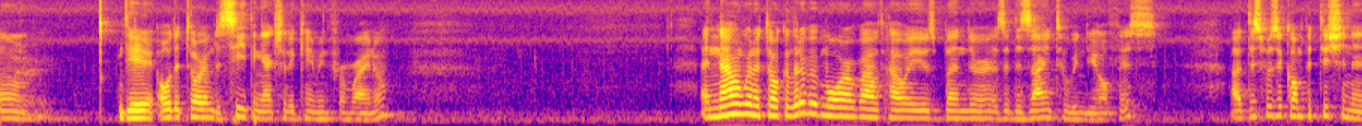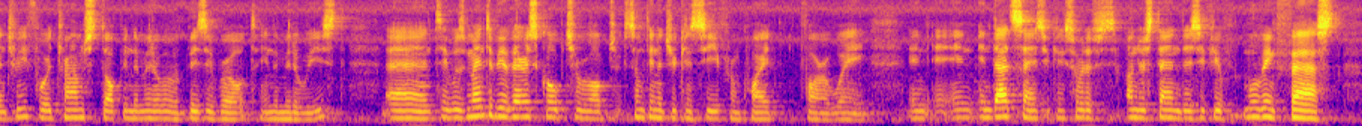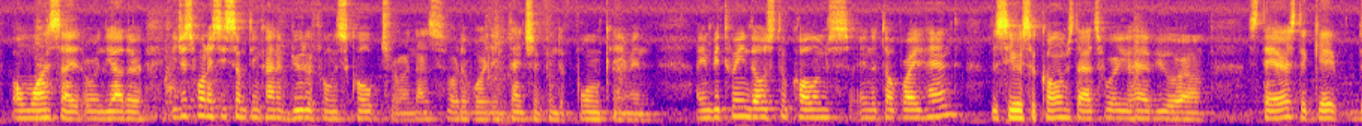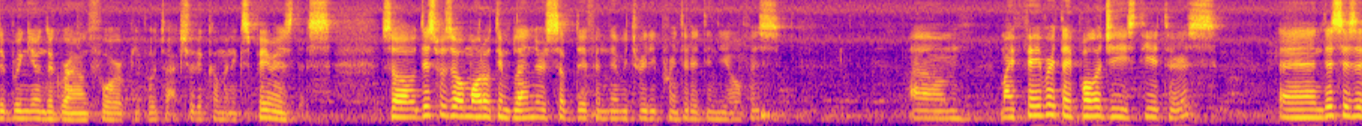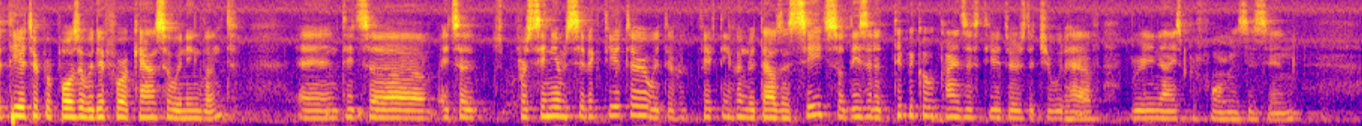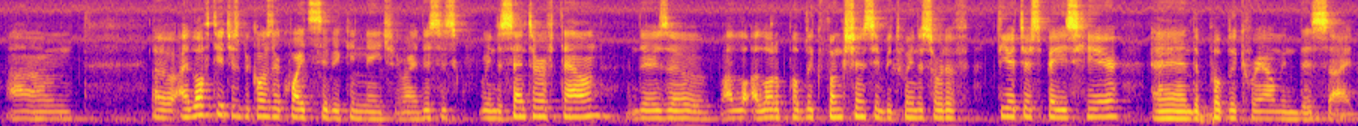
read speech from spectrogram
the auditorium, the seating actually came in from Rhino. And now I'm going to talk a little bit more about how I use Blender as a design tool in the office. Uh, this was a competition entry for a tram stop in the middle of a busy road in the Middle East. And it was meant to be a very sculptural object, something that you can see from quite far away. In, that sense, you can sort of understand this if you're moving fast on one side or on the other. You just want to see something kind of beautiful in sculpture, and that's sort of where the intention from the form came in. In between those two columns in the top right hand, the series of columns, that's where you have your uh, stairs that, gave, that bring you underground for people to actually come and experience this. So this was all modeled in Blender, subdiv, and then we 3D printed it in the office. Um, my favorite typology is theaters. And this is a theater proposal we did for a council in England. And it's a, it's a proscenium civic theater with 1,500,000 seats. So these are the typical kinds of theaters that you would have really nice performances in. Um, uh, I love theaters because they're quite civic in nature, right? This is in the center of town. There's a, a, lo a lot of public functions in between the sort of theater space here and the public realm in this side.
